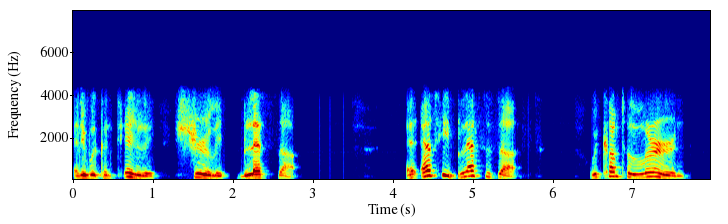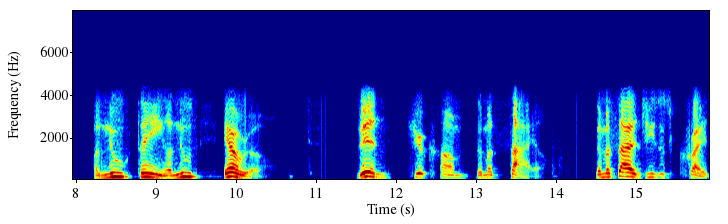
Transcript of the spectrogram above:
and He would continually, surely bless us and as He blesses us, we come to learn a new thing, a new era. Then here comes the Messiah. The Messiah, Jesus Christ,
